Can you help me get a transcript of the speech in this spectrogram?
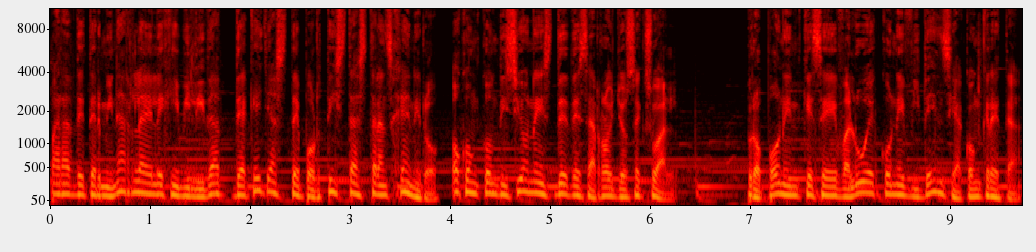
para determinar la elegibilidad de aquellas deportistas transgénero o con condiciones de desarrollo sexual proponen que se evalúe con evidencia concreta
